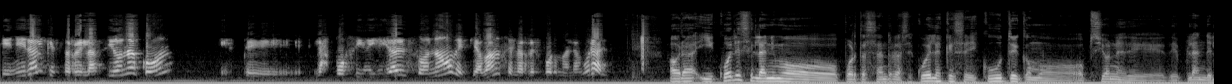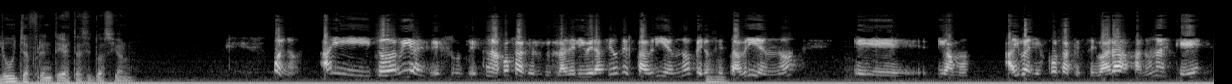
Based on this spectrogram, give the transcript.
general que se relaciona con este, las posibilidades o no de que avance la reforma laboral. Ahora, ¿y cuál es el ánimo puertas adentro de las escuelas? ¿Qué se discute como opciones de, plan de lucha frente a esta situación? Bueno, hay todavía es, es, una cosa que la deliberación se está abriendo, pero se está abriendo. Eh, digamos, hay varias cosas que se barajan. Una es que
